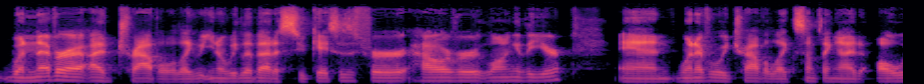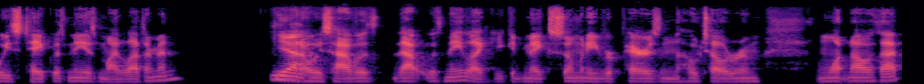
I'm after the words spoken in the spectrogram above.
whenever I travel, like you know, we live out of suitcases for however long of the year, and whenever we travel, like something I'd always take with me is my Leatherman. Yeah, I always have with that with me. Like you could make so many repairs in the hotel room and whatnot with that.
